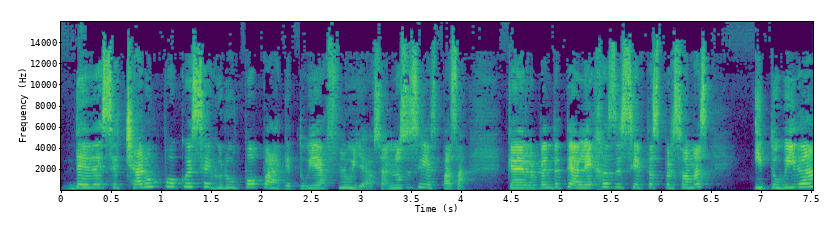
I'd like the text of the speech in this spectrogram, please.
de desechar un poco ese grupo para que tu vida fluya? O sea, no sé si les pasa que de repente te alejas de ciertas personas y tu vida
